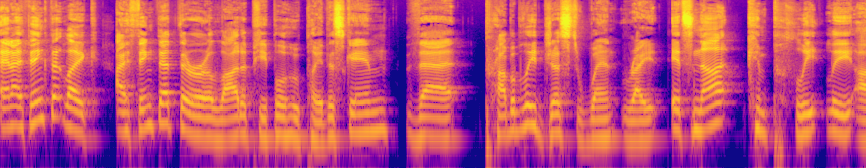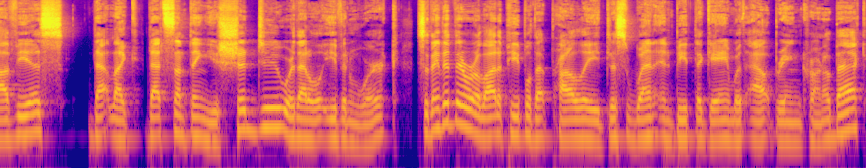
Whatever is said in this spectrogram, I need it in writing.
and I think that like I think that there are a lot of people who play this game that probably just went right. It's not completely obvious that like that's something you should do or that will even work. So I think that there were a lot of people that probably just went and beat the game without bringing Crono back.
